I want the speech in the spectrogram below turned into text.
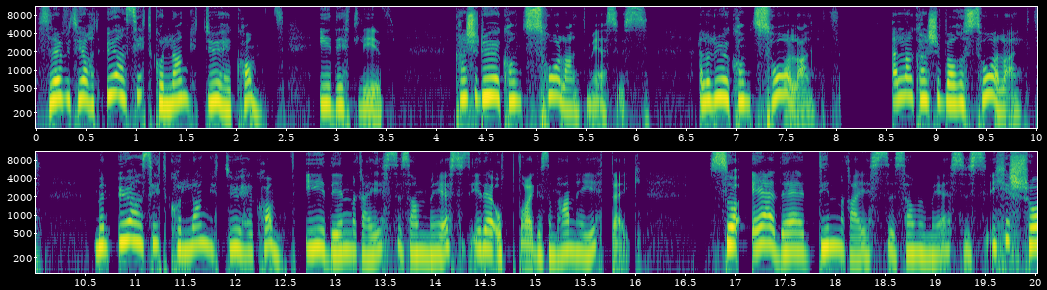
Så det betyr at uansett hvor langt du har kommet i ditt liv Kanskje du har kommet så langt med Jesus, eller du har kommet så langt, eller kanskje bare så langt. Men uansett hvor langt du har kommet i din reise sammen med Jesus, i det oppdraget som han har gitt deg, så er det din reise sammen med Jesus. Ikke se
